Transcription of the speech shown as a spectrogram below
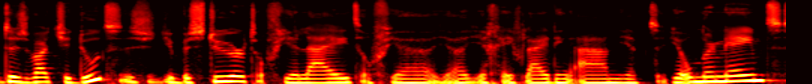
dus wat je doet. Dus je bestuurt of je leidt of je, je, je geeft leiding aan, je, hebt, je onderneemt.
